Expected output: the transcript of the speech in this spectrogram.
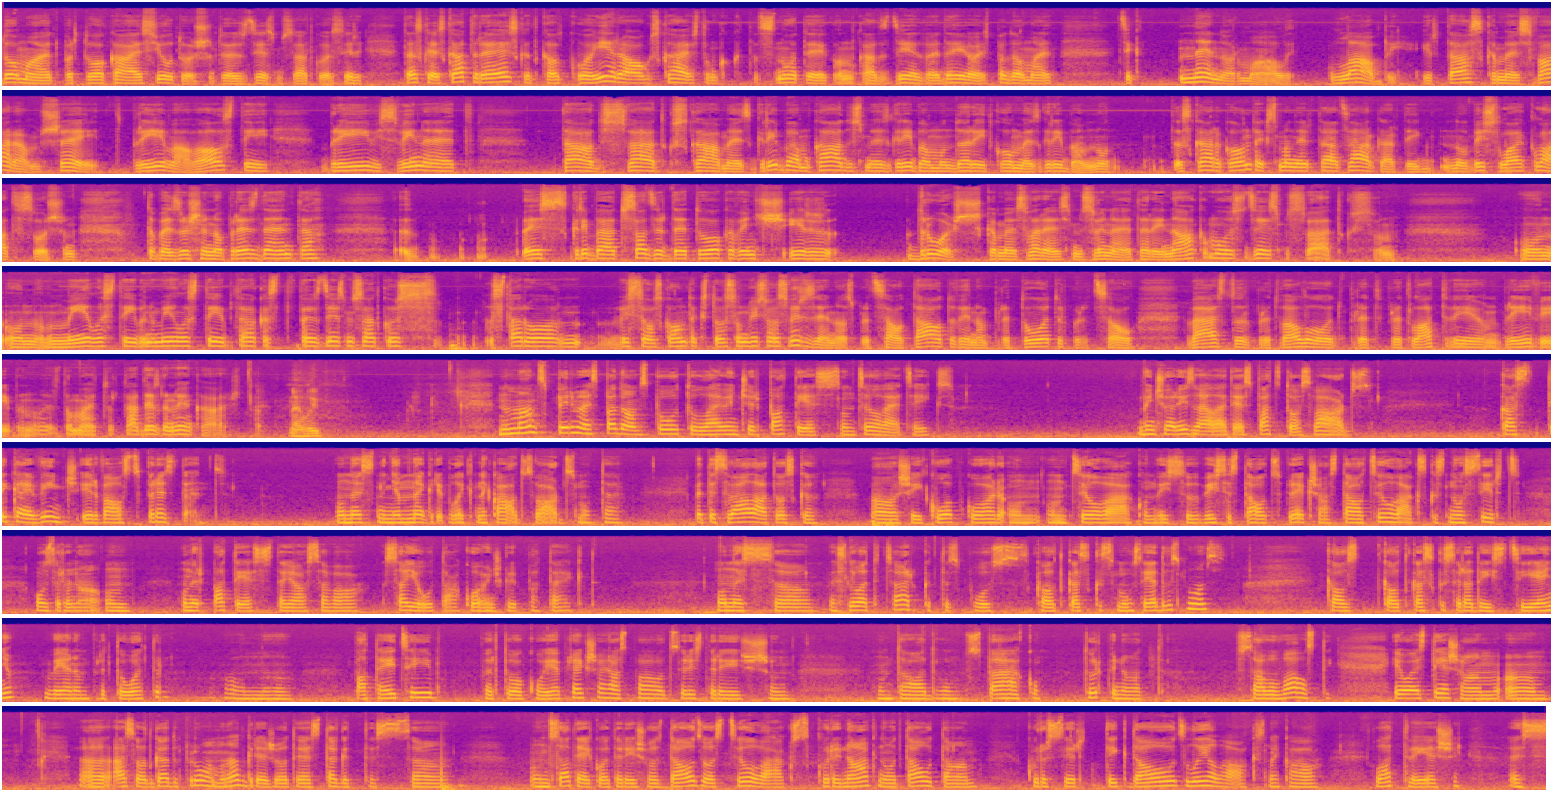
domājot par to, kā es jūtos šajos dziesmu svētkos, ir tas, ka es katru reizi, kad kaut ko ieraugu skaistu un tas notiek, un kāds dzied vai dejo, es padomāju, cik nenormāli labi ir tas, ka mēs varam šeit, brīvā valstī, brīvi svinēt tādus svētkus, kā mēs gribam, kādus mēs gribam un darīt, ko mēs gribam. Nu, tas kara konteksts man ir tāds ārkārtīgi nu, visu laiku klātesošs. Tāpēc droši vien no prezidenta eh, es gribētu sadzirdēt to, ka viņš ir drošs, ka mēs varēsim svinēt arī nākamos dziesmu svētkus. Un, un, un, un mīlestība, nu, mīlestība tā, kas tajos dziesmu svētkos staro visos kontekstos un visos virzienos pret savu tautu, vienam pret otru, pret savu vēsturi, pret valodu, pret, pret Latviju un brīvību. Nu, es domāju, tur tā diezgan vienkārši. Nelī. Nu, mans pirmais padoms būtu, lai viņš ir patiesis un cilvēcīgs. Viņš var izvēlēties pats tos vārdus, kas tikai viņš ir valsts prezidents un es viņam negribu likt nekādus vārdus mutē. Bet es vēlētos, ka šī kopkora un, un cilvēku un visu, visas tautas priekšā stāv cilvēks, kas no sirds uzrunā un, un ir patiesis tajā savā sajūtā, ko viņš grib pateikt. Un es, es ļoti ceru, ka tas būs kaut kas, kas mūs iedvesmos, kaut, kaut kas, kas radīs cieņu vienam pret otru un pateicību par to, ko iepriekšējās paudzes ir izdarījušas, un, un tādu spēku turpināt savu valsti. Jo es tiešām, um, esot gadu prom un atgriežoties tagad, es, uh, un satiekot arī šos daudzos cilvēkus, kuri nāk no tautām, kuras ir tik daudz lielākas nekā latvieši, es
